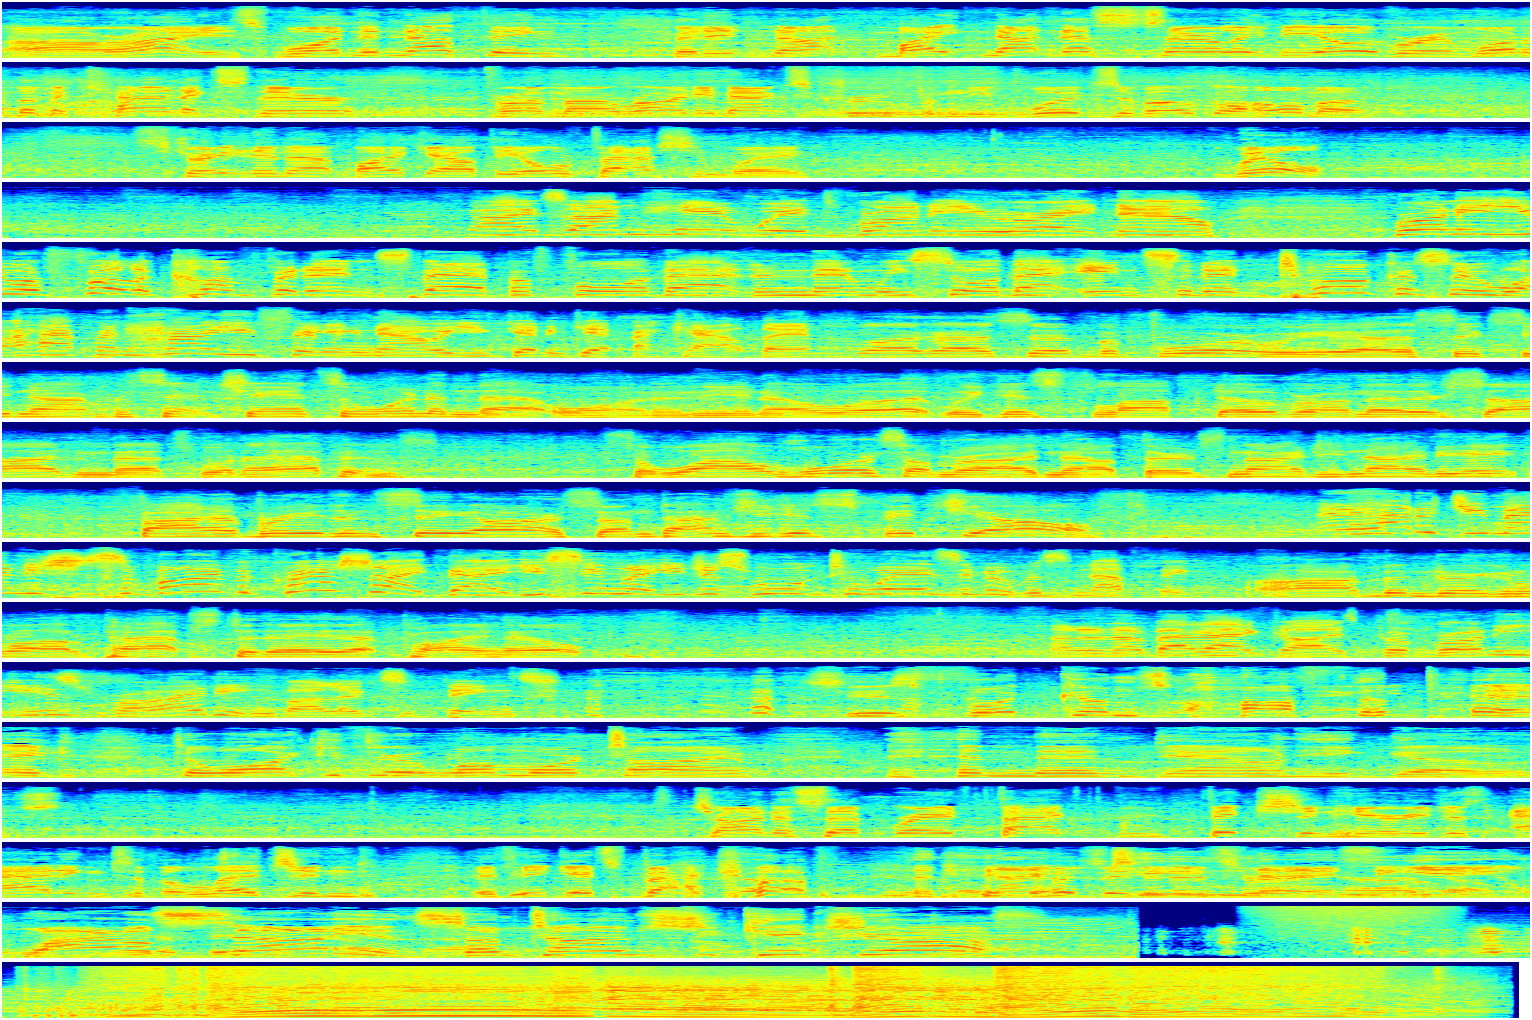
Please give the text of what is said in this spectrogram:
All right, it's one to nothing, but it not might not necessarily be over. And one of the mechanics there from uh, Ronnie Mac's crew from the woods of Oklahoma, straightening that bike out the old-fashioned way. Will. Guys, I'm here with Ronnie right now. Ronnie, you were full of confidence there before that, and then we saw that incident. Talk us through what happened. How are you feeling now? Are you going to get back out there? Like I said before, we had a 69% chance of winning that one. And you know what? We just flopped over on the other side, and that's what happens. It's a wild horse I'm riding out there. It's 1998 fire breathing CR. Sometimes you just spit you off. And how did you manage to survive a crash like that? You seem like you just walked away as if it was nothing. Uh, I've been drinking a lot of Pabst today. That probably helped. I don't know about that, guys, but Ronnie is riding by looks of things. See, his foot comes off the peg to walk you through it one more time, and then down he goes. Trying to separate fact from fiction here. He's just adding to the legend if he gets back up. The he goes into this race. 1998 Wild Stallion. Sometimes she kicks you off.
